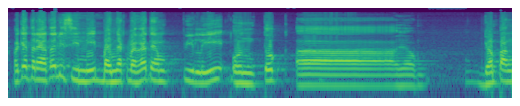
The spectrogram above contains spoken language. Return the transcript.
Oke, ternyata di sini banyak banget yang pilih untuk eh, yang gampang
